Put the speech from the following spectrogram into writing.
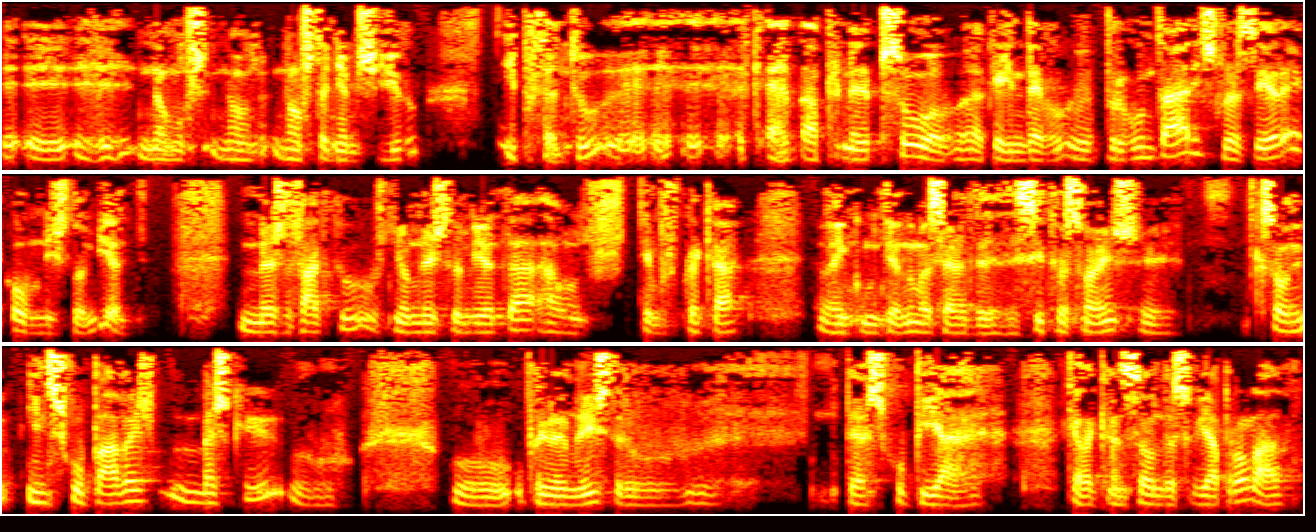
eh, eh, não, não, não se tenha mexido e, portanto, eh, a, a, primeira pessoa a quem deve perguntar e esclarecer é com o Ministro do Ambiente. Mas, de facto, o Sr. Ministro do Ambiente há, há uns tempos para cá vem cometendo uma série de situações que são indesculpáveis, mas que o, o, o Primeiro-Ministro peço copia aquela canção da Subir para o lado.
